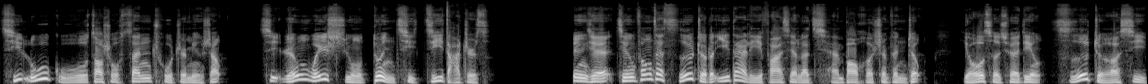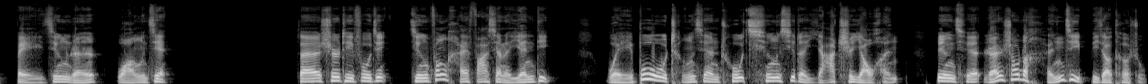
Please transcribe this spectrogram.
其颅骨遭受三处致命伤，系人为使用钝器击打致死，并且警方在死者的衣袋里发现了钱包和身份证，由此确定死者系北京人王建。在尸体附近，警方还发现了烟蒂。尾部呈现出清晰的牙齿咬痕，并且燃烧的痕迹比较特殊。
